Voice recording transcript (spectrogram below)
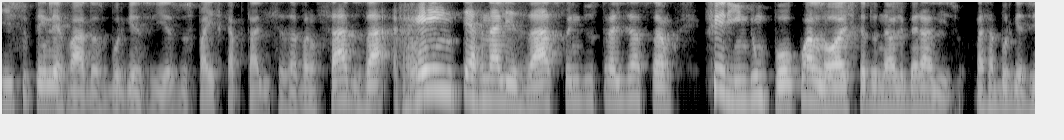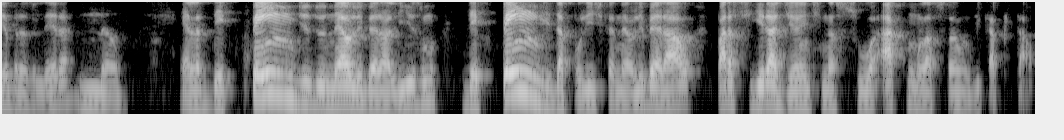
Isso tem levado as burguesias dos países capitalistas avançados a reinternalizar sua industrialização, ferindo um pouco a lógica do neoliberalismo. Mas a burguesia brasileira não. Ela depende do neoliberalismo, depende da política neoliberal para seguir adiante na sua acumulação de capital.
